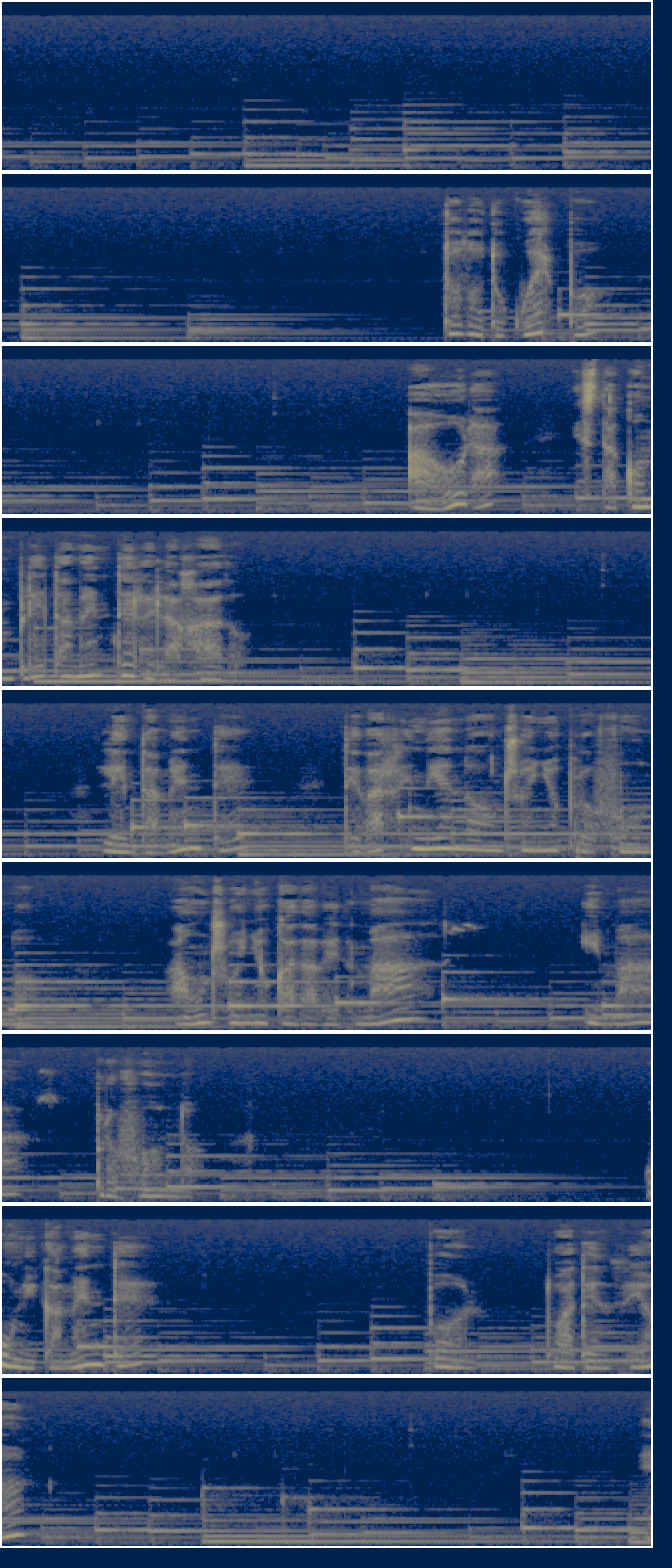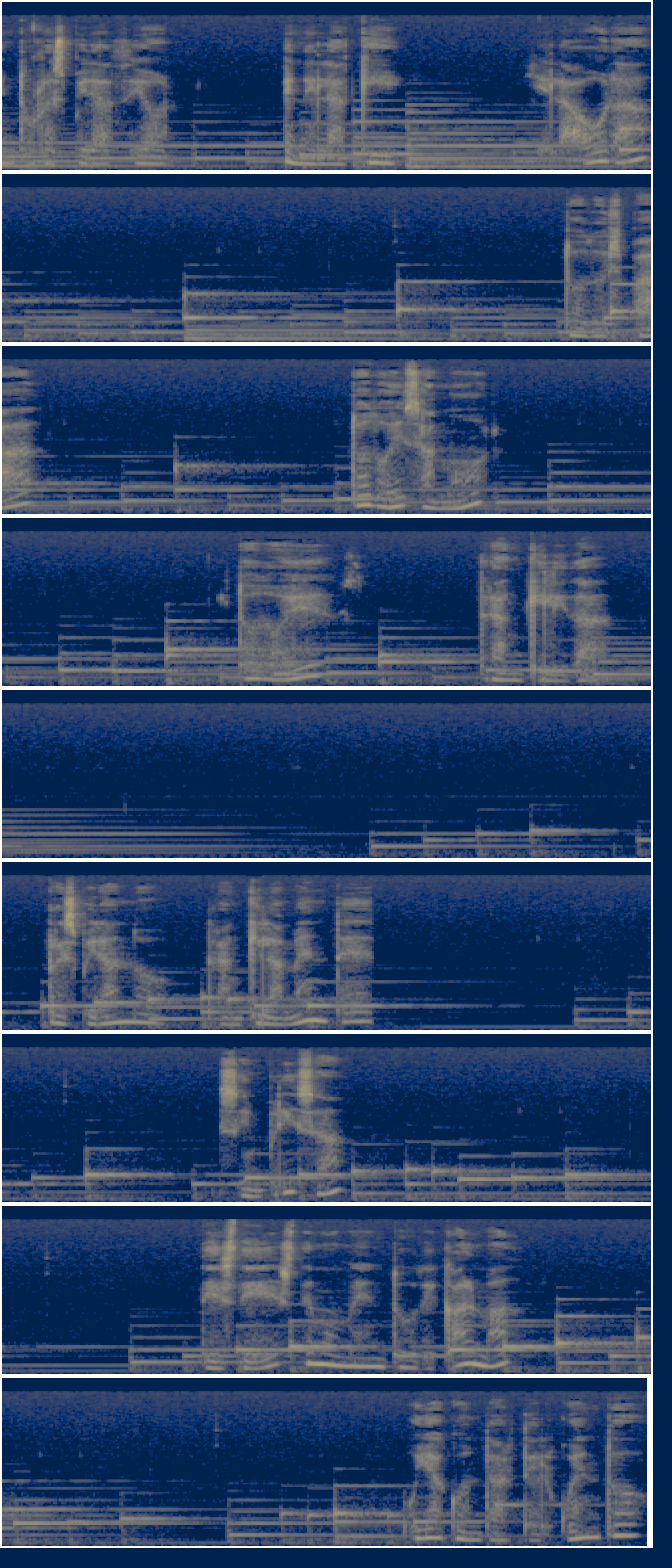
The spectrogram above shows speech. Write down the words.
Todo tu cuerpo ahora está completamente relajado. Lentamente te vas rindiendo a un sueño profundo, a un sueño cada vez más y más profundo. Únicamente pon tu atención en tu respiración, en el aquí y el ahora. Todo es paz, todo es amor Respirando tranquilamente, sin prisa, desde este momento de calma, voy a contarte el cuento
